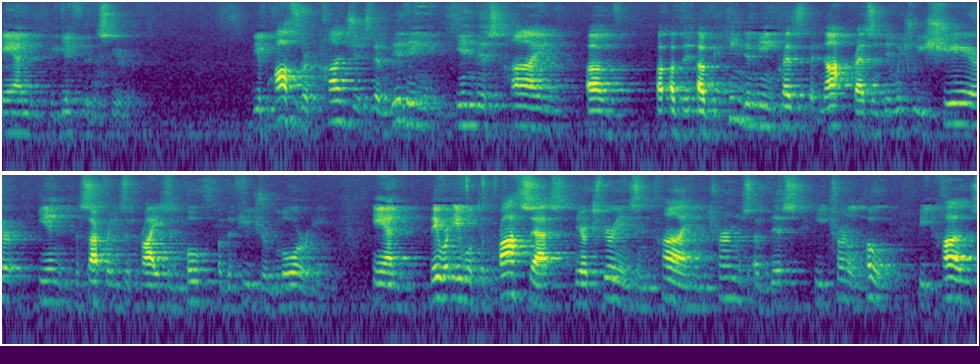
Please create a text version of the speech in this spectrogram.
and the gift of the Spirit. The apostles are conscious they're living in this time of, of, the, of the kingdom being present but not present, in which we share in the sufferings of Christ and hope of the future glory. And they were able to process their experience in time in terms of this eternal hope because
